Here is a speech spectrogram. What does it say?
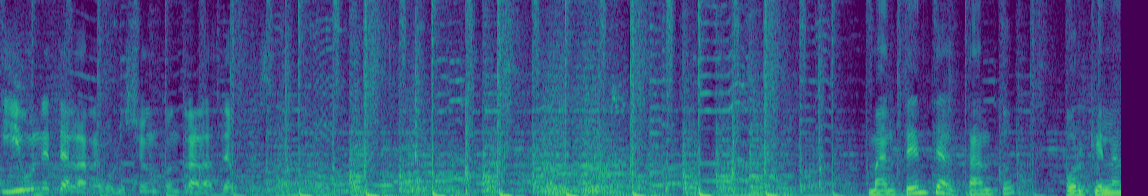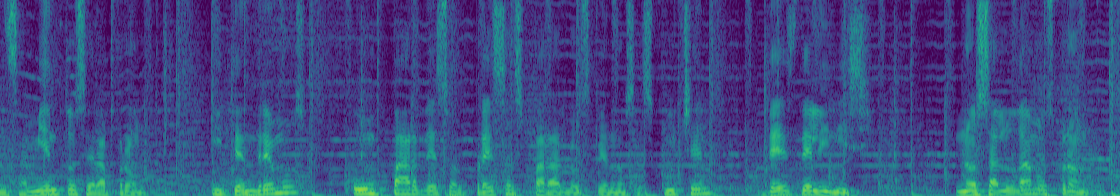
y únete a la revolución contra las deudas. Mantente al tanto porque el lanzamiento será pronto y tendremos un par de sorpresas para los que nos escuchen desde el inicio. Nos saludamos pronto.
